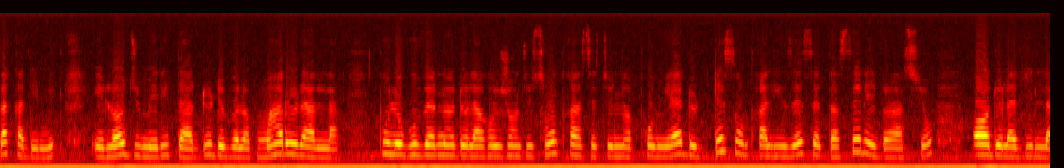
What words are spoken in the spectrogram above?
académiques et l'ordre du mérite du développement rural. Pour le gouverneur de la région du centre, c'est une première de décentraliser cette célébration hors de la ville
